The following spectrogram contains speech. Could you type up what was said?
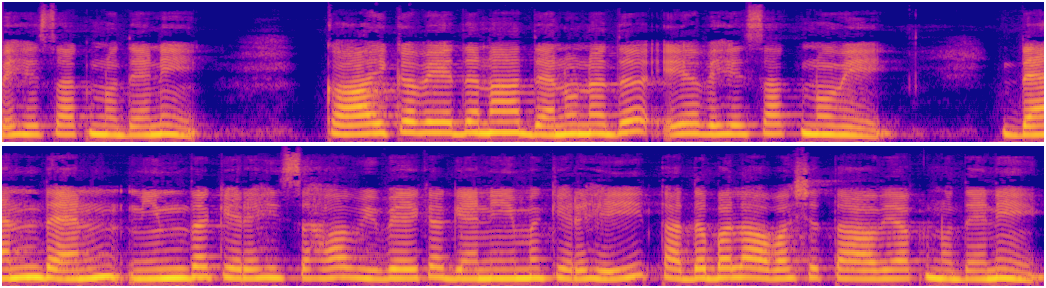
වෙහෙසක් නොදැනේ. කායික වේදනා දැනුණද එය වෙහෙසක් නොවේ. දැන් දැන් නිନ୍ଦ කෙරෙහි සහ විවේක ගැනීම කෙරෙහි තදබල අවශ්‍යතාවයක් නොදැනේ.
